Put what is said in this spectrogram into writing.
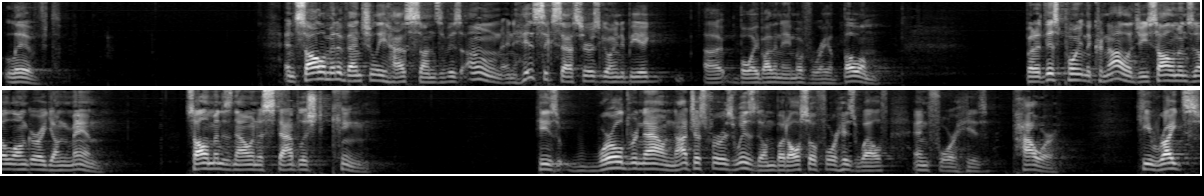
lived. And Solomon eventually has sons of his own, and his successor is going to be a, a boy by the name of Rehoboam. But at this point in the chronology, Solomon's no longer a young man. Solomon is now an established king. He's world renowned, not just for his wisdom, but also for his wealth and for his power. He writes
